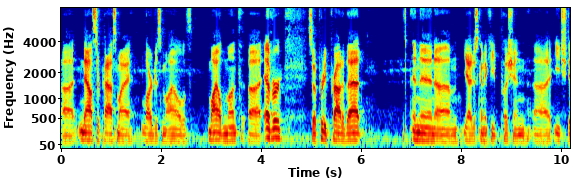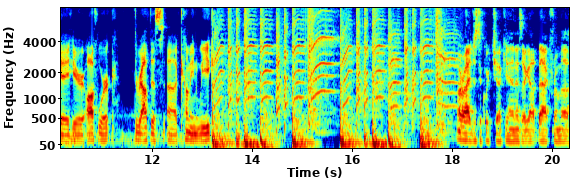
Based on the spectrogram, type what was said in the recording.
uh, now surpassed my largest miles mild month uh, ever, so pretty proud of that. And then um, yeah, just going to keep pushing uh, each day here off work throughout this uh, coming week. All right, just a quick check in as I got back from a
